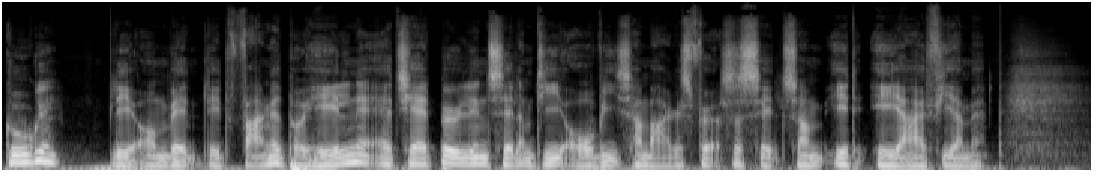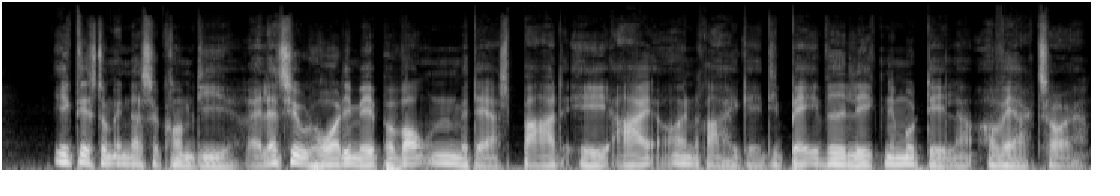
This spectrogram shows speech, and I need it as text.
Google bliver omvendt lidt fanget på hælene af chatbølgen, selvom de overvis har markedsført sig selv som et AI-firma. Ikke desto mindre så kom de relativt hurtigt med på vognen med deres BART AI og en række af de bagvedliggende modeller og værktøjer.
